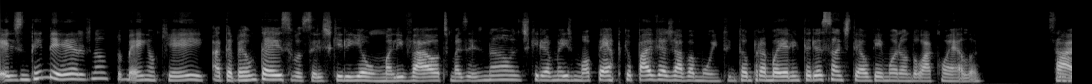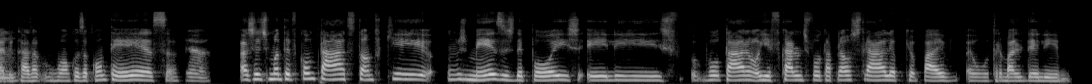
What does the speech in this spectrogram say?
eles entenderam, eles, não, tudo bem, ok. Até perguntei se vocês queriam uma leave out, mas eles, não, a gente queria mesmo au pair, porque o pai viajava muito. Então, para a mãe era interessante ter alguém morando lá com ela, sabe? Uhum, Caso alguma coisa aconteça. é. A gente manteve contato, tanto que uns meses depois eles voltaram e ficaram de voltar para a Austrália, porque o pai, o trabalho dele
